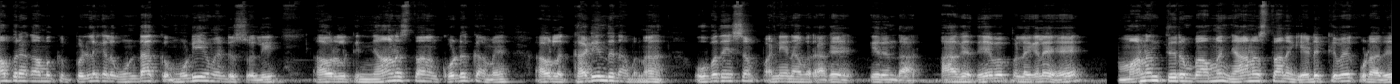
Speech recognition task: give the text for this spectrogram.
ஆபிரகாமுக்கு பிள்ளைகளை உண்டாக்க முடியும் என்று சொல்லி அவர்களுக்கு ஞானஸ்தானம் கொடுக்காம அவர்களை கடிந்து நம்மனா உபதேசம் பண்ணினவராக இருந்தார். ஆக தேவ பிள்ளைகளே மனம் திரும்பாம ஞானஸ்தானம் எடுக்கவே கூடாது.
